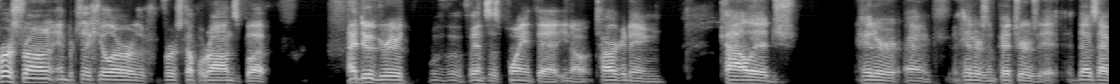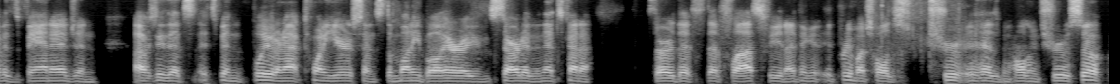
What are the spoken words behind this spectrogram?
First round in particular, or the first couple rounds. But I do agree with, with Vince's point that you know targeting college hitter uh, hitters and pitchers it, it does have its advantage and obviously that's it's been believe it or not 20 years since the moneyball era even started and that's kind of started that that philosophy and i think it, it pretty much holds true it has been holding true so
